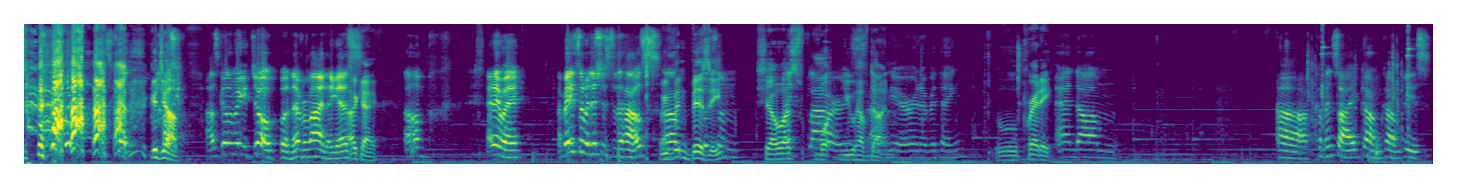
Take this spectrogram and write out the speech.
Good job. I was gonna make a joke, but never mind. I guess. Okay. Um. Anyway, I made some additions to the house. We've um, been busy. Show nice us what you have done. here and everything. Ooh, pretty. And um. Uh, come inside. Come, come, please.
